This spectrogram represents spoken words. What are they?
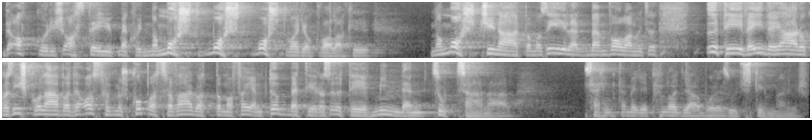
de akkor is azt éljük meg, hogy na most, most, most vagyok valaki. Na most csináltam az életben valamit. Öt éve ide járok az iskolába, de az, hogy most kopaszra vágattam a fejem, többet ér az öt év minden cuccánál. Szerintem egyébként nagyjából ez úgy stimmel is.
